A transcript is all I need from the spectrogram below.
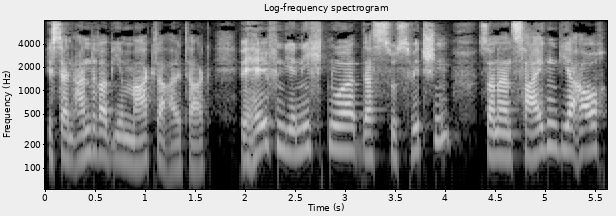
ist ein anderer wie im Makleralltag. Wir helfen dir nicht nur, das zu switchen, sondern zeigen dir auch,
